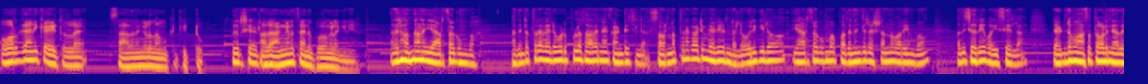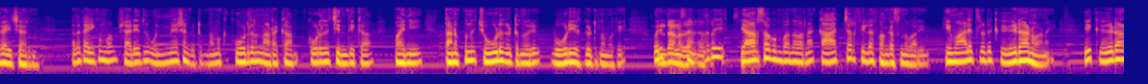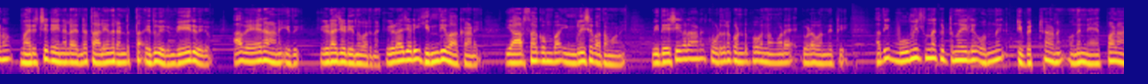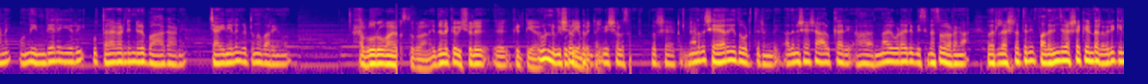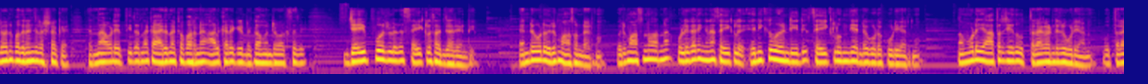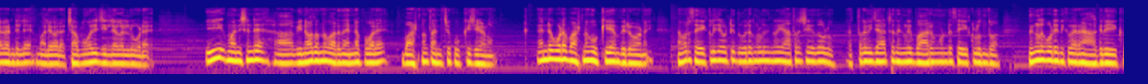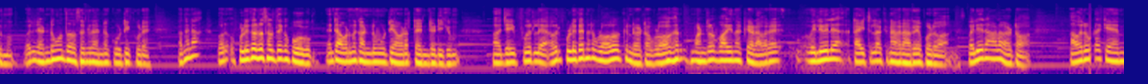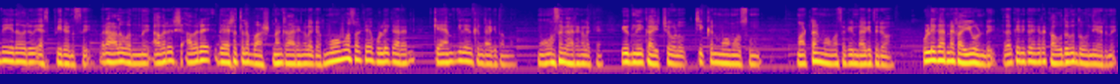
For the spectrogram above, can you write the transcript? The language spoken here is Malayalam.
ഓർഗാനിക് ആയിട്ടുള്ള സാധനങ്ങൾ നമുക്ക് കിട്ടും. തീർച്ചയായിട്ടും. അത് അങ്ങനത്തെ അനുഭവങ്ങൾ എങ്ങനെയാണ് അതിലൊന്നാണ് ഈ യാർസകുമ്പ അതിന്റെ അത്ര വില കൊടുപ്പുള്ള സാധനം ഞാൻ കണ്ടിട്ടില്ല. സ്വർണത്തിനെക്കാട്ടിയും വിലയുണ്ടല്ലോ. ഒരു കിലോ യാർസകുമ്പ പതിനഞ്ച് ലക്ഷം എന്ന് പറയുമ്പം അത് ചെറിയ പൈസയല്ല. രണ്ട് മാസത്തോളം ഞാൻ അത് കഴിച്ചായിരുന്നു. അത് കഴിക്കുമ്പം ശരീരത്തിന് ഉന്മേഷം കിട്ടും. നമുക്ക് കൂടുതൽ നടക്കാം കൂടുതൽ ചിന്തിക്കാം പനി തണുപ്പിന്ന് ചൂട് കിട്ടുന്ന ഒരു ബോഡിയൊക്കെ കിട്ടും നമുക്ക്. ഒരു അത്? യാർസോ ആണ്. അത് യാർസകുമ്പ എന്ന് പറഞ്ഞാൽ കാച്ചർ ഫില്ലസ് ഫംഗസ് എന്ന് പറയും. ഹിമാലയത്തിലൊരു കീടാണുമാണ് ഈ കീടാണു മരിച്ചു കഴിഞ്ഞാൽ അതിന്റെ തലേന്ന് രണ്ട് ഇത് വരും വേര് വരും. ആ വേരാണ് ഇത്. കീടാചെടി എന്ന് പറയുന്നത്. കീടാചെടി ഹിന്ദി വാക്കാണ്. യാർസാകുമ്പ ഇംഗ്ലീഷ് പദമാണ്. വിദേശികളാണ് കൂടുതൽ കൊണ്ടുപോകുന്നത് നമ്മുടെ ഇവിടെ വന്നിട്ട്. അത് ഈ ഭൂമിയിൽ നിന്ന് കിട്ടുന്നതിൽ ഒന്ന് ടിബറ്റാണ് ഒന്ന് നേപ്പാളാണ് ഒന്ന് ഇന്ത്യയിലെ ഈ ഒരു ഉത്തരാഖണ്ഡിന്റെ ഒരു ഭാഗമാണ് ചൈനയിലും കിട്ടുന്നു പറയുന്നു. അപൂർവമായ വസ്തുക്കളാണ്. ഇതിനൊക്കെ വിഷ്വൽ കിട്ടിയ വിഷ്വൽസ് തീർച്ചയായിട്ടും. ഞാനത് ഷെയർ ചെയ്ത് കൊടുത്തിട്ടുണ്ട്. അതിനുശേഷം ആൾക്കാർ ആ എന്നാൽ ഇവിടെ ഒരു ബിസിനസ് തുടങ്ങാം. ഒരു ലക്ഷത്തിന് പതിനഞ്ച് ലക്ഷമൊക്കെ ഉണ്ടല്ലോ. ഒരു കിലോന് പതിനഞ്ച് ലക്ഷമൊക്കെ. എന്നാൽ അവിടെ എത്തിയിരുന്ന കാര്യം എന്നൊക്കെ പറഞ്ഞ ആൾക്കാരൊക്കെ ഉണ്ട് കമന്റ് ബോക്സിൽ ജയ്പൂരിലൊരു സൈക്കിൾ സഞ്ചാരിയുണ്ട്. എന്റെ കൂടെ ഒരു മാസം ഉണ്ടായിരുന്നു. ഒരു മാസം എന്ന് പറഞ്ഞാൽ പുള്ളിക്കാരൻ ഇങ്ങനെ സൈക്കിൾ എനിക്ക് വേണ്ടിയിട്ട് സൈക്കിൾ ഉന്തി എന്റെ കൂടെ കൂടിയായിരുന്നു. നമ്മുടെ യാത്ര ചെയ്ത് ഉത്തരാഖണ്ഡിലൂടെയാണ് ഉത്തരാഖണ്ഡിലെ മലയോര ചമോലി ജില്ലകളിലൂടെ. ഈ മനുഷ്യന്റെ വിനോദം എന്ന് പറയുന്നത് എന്നെ പോലെ ഭക്ഷണം തനിച്ച് കുക്ക് ചെയ്യണം. എന്റെ കൂടെ ഭക്ഷണം കുക്ക് ചെയ്യാൻ വരുവാണ്. നമ്മൾ സൈക്കിൾ ചവിട്ടി ദൂരങ്ങളിൽ നിങ്ങൾ യാത്ര ചെയ്തോളൂ. എത്ര വിചാരിച്ച നിങ്ങൾ ഈ ഭാരം കൊണ്ട് സൈക്കിൾ ഉന്തോ നിങ്ങൾ കൂടെ എനിക്ക് വരാൻ ആഗ്രഹിക്കുന്നു. ഒരു രണ്ട് മൂന്ന് ദിവസമെങ്കിലും എന്നെ കൂട്ടിക്കൂടെ. അങ്ങനെ ഒരു പുള്ളിക്കാർ ഒരു സ്ഥലത്തേക്ക് പോകും. എന്നിട്ട് അവിടെ നിന്ന് കണ്ടുമുട്ടി അവിടെ ടെന്റ് അടിക്കും. ജയ്പൂരിലെ അവർ പുള്ളിക്കാരന്റെ ഒരു വ്ളോഗൊക്കെ ഉണ്ട് കേട്ടോ. വ്ളോഗർ മണ്ഡൽ ബായി എന്നൊക്കെയാണ്. അവരെ വലിയ വലിയ ടൈറ്റിലൊക്കെയാണ് അവർ അറിയപ്പെടുക വലിയൊരാളാണ് കേട്ടോ. അവരോട് ക്യാമ്പ് ചെയ്ത ഒരു എക്സ്പീരിയൻസ് ഒരാൾ വന്ന് അവർ അവരെ ദേശത്തിലെ ഭക്ഷണം കാര്യങ്ങളൊക്കെ മോമോസൊക്കെ പുള്ളിക്കാരൻ ക്യാമ്പിൽ എനിക്ക് ഉണ്ടാക്കി തന്നു. മോമോസും കാര്യങ്ങളൊക്കെ. ഇത് നീ കഴിച്ചോളൂ. ചിക്കൻ മോമോസും മട്ടൻ മോമോസൊക്കെ ഉണ്ടാക്കി തരുമോ പുള്ളിക്കാരന്റെ കൈ കൊണ്ട് അതൊക്കെ എനിക്ക് ഭയങ്കര കൗതുകം തോന്നിയായിരുന്നു.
